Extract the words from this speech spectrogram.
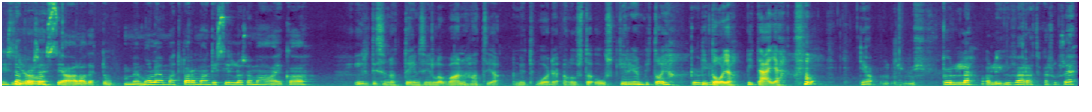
niin sitä Joo. prosessia on aloitettu me molemmat varmaankin silloin samaan aikaan. Irtisanottiin silloin vanhat ja nyt vuoden alusta uusi kirjanpitoja. Kyllä. Pitoja, pitäjä. Ja kyllä, oli hyvä ratkaisu se.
